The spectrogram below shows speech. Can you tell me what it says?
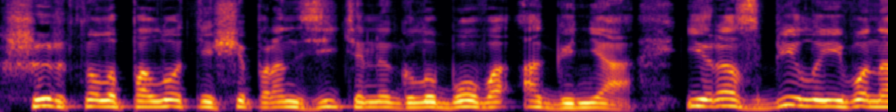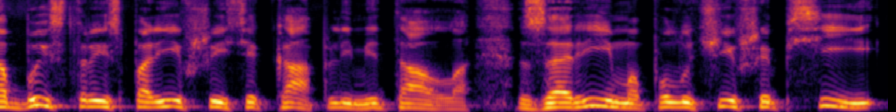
ширкнуло полотнище пронзительно-голубого огня и разбило его на быстро испарившиеся капли металла. Зарима, получившая пси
